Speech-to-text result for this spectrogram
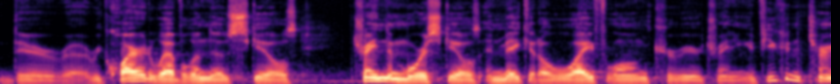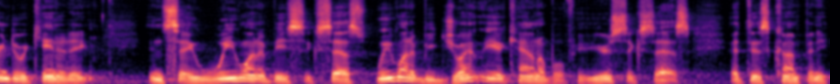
their uh, required level in those skills, train them more skills, and make it a lifelong career training. If you can turn to a candidate and say, we want to be success, we want to be jointly accountable for your success at this company,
